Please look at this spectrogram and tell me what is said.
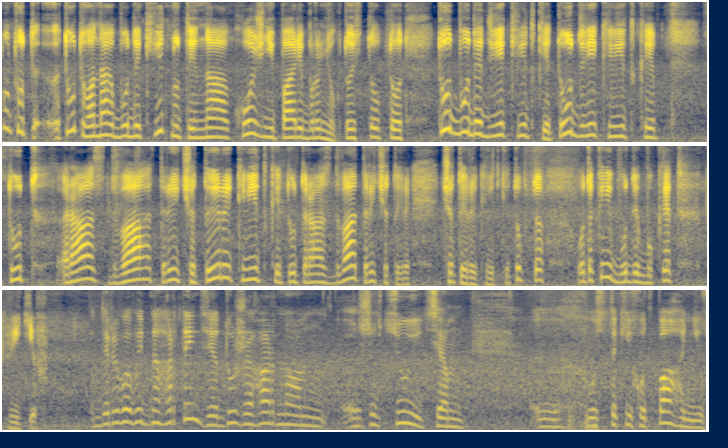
Ну, тут, тут вона буде квітнути на кожній парі бронюк. Тобто, тобто тут буде дві квітки, тут дві квітки, тут раз, два, три, чотири квітки, тут раз, два, три, чотири. Чотири квітки. Тобто, отакий буде букет квітів. Деревовидна гортензія дуже гарно живцюється е, ось таких от паганів.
